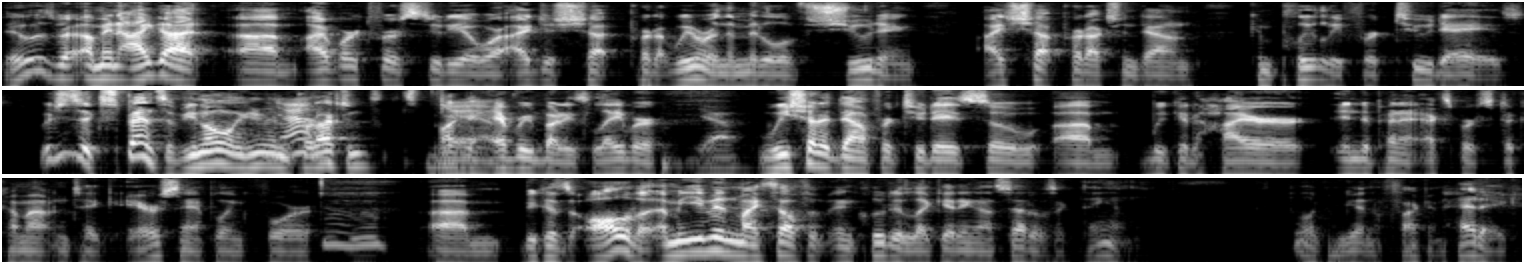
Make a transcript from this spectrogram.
It was. I mean, I got. Um, I worked for a studio where I just shut. Produ- we were in the middle of shooting. I shut production down completely for two days, which is expensive. You know, when you're in Yeah. production, it's fucking Yeah. everybody's labor. Yeah. We shut it down for two days so um, we could hire independent experts to come out and take air sampling for. Mm-hmm. Um, because all of it. I mean, even myself included. Like getting on set, I was like, damn. I feel like I'm getting a fucking headache.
